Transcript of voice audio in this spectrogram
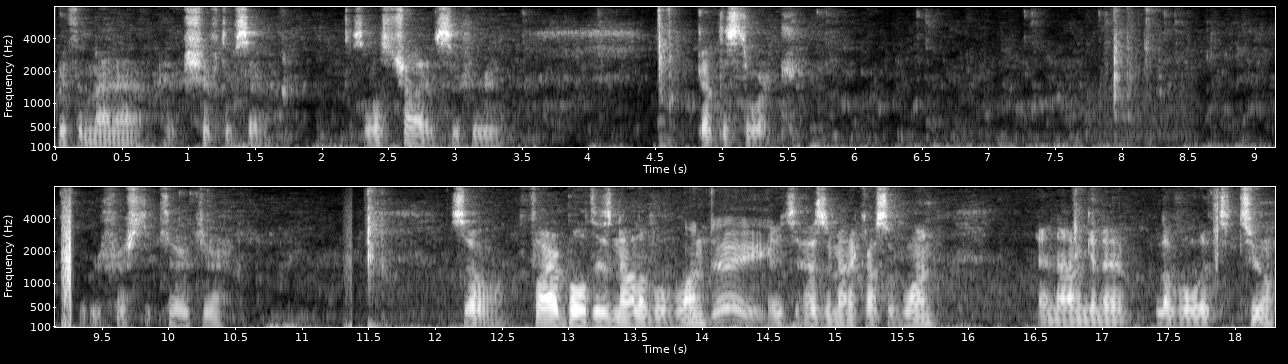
with a mana shift of 7. So let's try it, see if we got this to work. Refresh the character. So, Firebolt is now level 1. It has a mana cost of 1. And now I'm gonna level it to 2.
